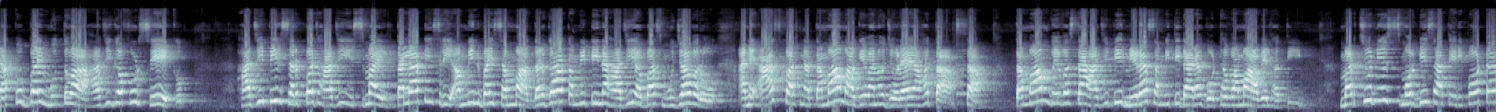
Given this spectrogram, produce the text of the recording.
યાકુબભાઈ મુતવા, હાજી ગફુર શેખ. હાજી પીર સરપંચ હાજી ઇસ્માઇલ, તલાટી શ્રી અમીનભાઈ સમ્મા, દરગાહ કમિટીના હાજી અબ્બાસ મુજાવરો અને આસપાસના તમામ આગેવાનો જોડાયા હતા. તમામ વ્યવસ્થા હાજીપીર મેળા સમિતિ દ્વારા ગોઠવવામાં આવેલ હતી. મરચુ ન્યૂઝ મોરબી સાથે રિપોર્ટર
